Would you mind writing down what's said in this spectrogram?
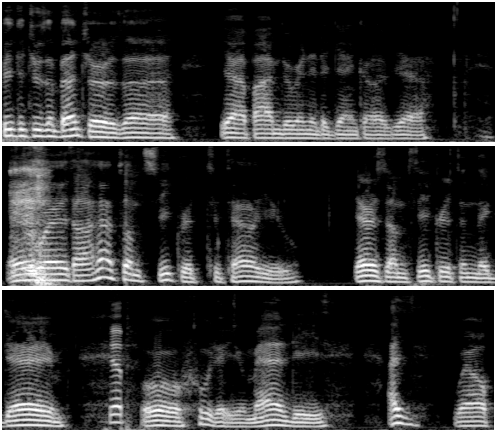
Pikachu's Adventures. Uh, yep, I'm doing it again, cause yeah. Anyways, I have some secret to tell you. There's some secrets in the game. Yep. Oh, who the humanities? I, well,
